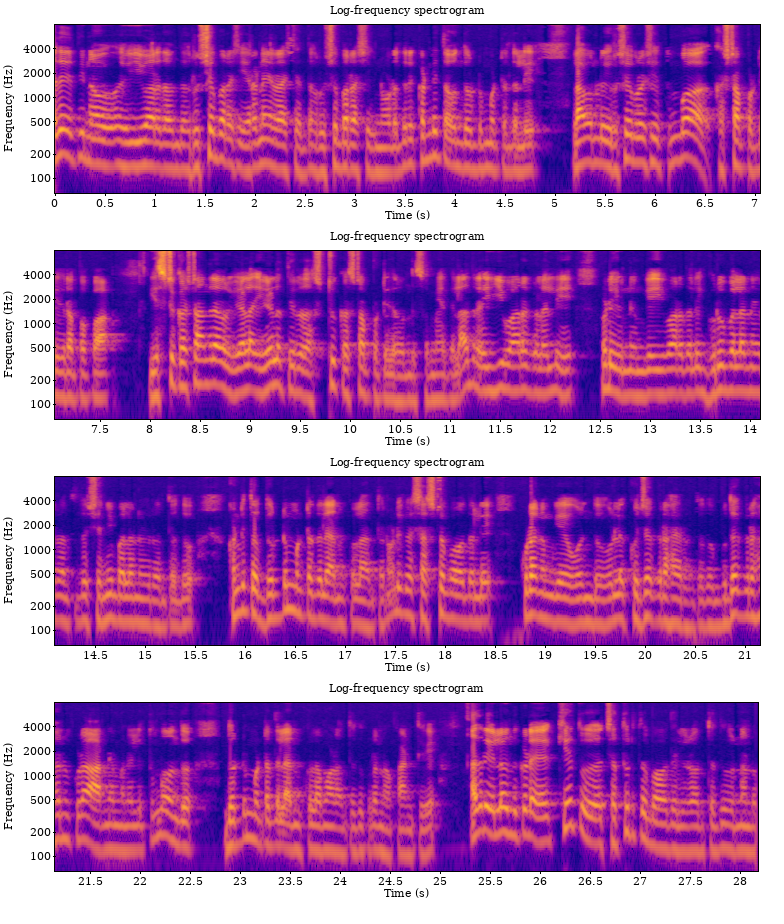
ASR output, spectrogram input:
ಅದೇ ರೀತಿ ನಾವು ಈ ವಾರದ ಒಂದು ಋಷಭ ರಾಶಿ, ಎರಡನೇ ರಾಶಿ ಅಂತ ಋಷಭ ರಾಶಿಗೆ ನೋಡಿದ್ರೆ ಖಂಡಿತ ಒಂದು ದೊಡ್ಡ ಮಟ್ಟದಲ್ಲಿ ನಾವು ನೋಡಿ ವೃಷಭ ರಾಶಿ ತುಂಬ ಕಷ್ಟಪಟ್ಟಿದ್ರ ಪಾಪ. ಎಷ್ಟು ಕಷ್ಟ ಅಂದರೆ ಅವ್ರಿಗೆ ಹೇಳ, ಹೇಳುತ್ತಿರೋದು ಅಷ್ಟು ಕಷ್ಟಪಟ್ಟಿದ್ದಾರೆ ಒಂದು ಸಮಯದಲ್ಲಿ. ಆದರೆ ಈ ವಾರಗಳಲ್ಲಿ ನೋಡಿ ನಿಮಗೆ ಈ ವಾರದಲ್ಲಿ ಗುರುಬಲನೂ ಇರುವಂಥದ್ದು ಶನಿ ಬಲನೂ ಇರುವಂಥದ್ದು ಖಂಡಿತ ದೊಡ್ಡ ಮಟ್ಟದಲ್ಲಿ ಅನುಕೂಲ ಅಂತ ನೋಡಿ. ಈಗ ಷಷ್ಠಭಾವದಲ್ಲಿ ಕೂಡ ನಮಗೆ ಒಂದು ಒಳ್ಳೆ ಕುಜಗ್ರಹ ಇರುವಂಥದ್ದು ಬುಧ ಗ್ರಹನೂ ಕೂಡ ಆರನೇ ಮನೆಯಲ್ಲಿ ತುಂಬ ಒಂದು ದೊಡ್ಡ ಮಟ್ಟದಲ್ಲಿ ಅನುಕೂಲ ಮಾಡುವಂಥದ್ದು ಕೂಡ ನಾವು ಕಾಣ್ತೀವಿ. ಆದರೆ ಎಲ್ಲೊಂದು ಕಡೆ ಕೇತು ಚತುರ್ಥ ಭಾವದಲ್ಲಿರುವಂಥದ್ದು ನಾನು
